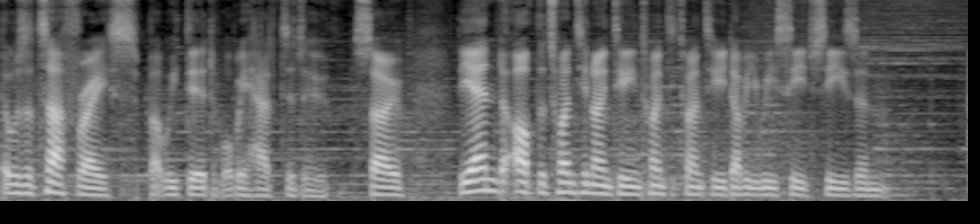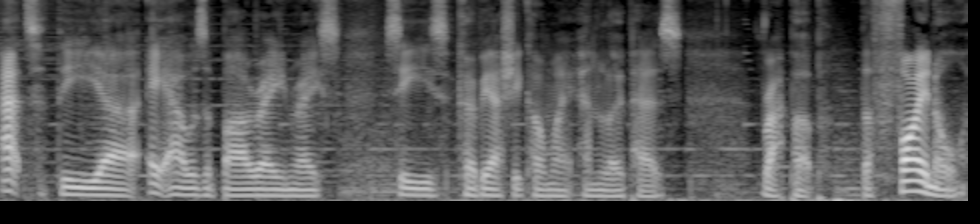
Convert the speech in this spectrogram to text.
It was a tough race, but we did what we had to do. So, the end of the 2019 2020 WEC season at the uh, 8 Hours of Bahrain race sees Kobayashi, Conway, and Lopez wrap up the final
